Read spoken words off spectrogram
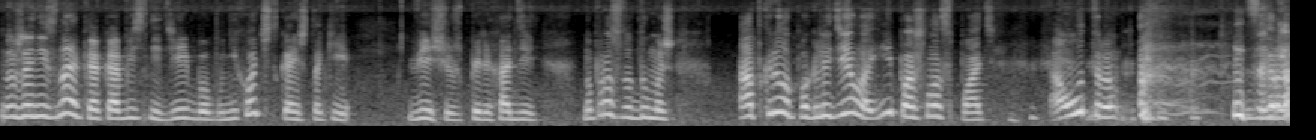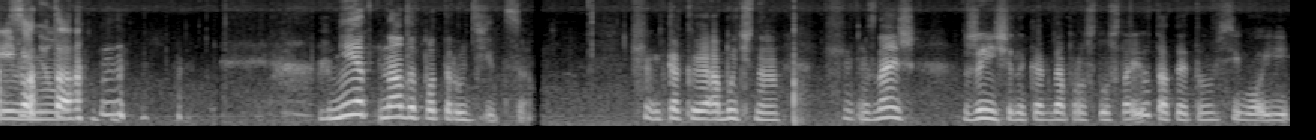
Ну, уже не знаю, как объяснить, ей-богу. Не хочется, конечно, такие вещи уже переходить. Но просто думаешь, открыла, поглядела и пошла спать. А утром красота. Нет, надо потрудиться. Как и обычно, знаешь, женщины, когда просто устают от этого всего и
